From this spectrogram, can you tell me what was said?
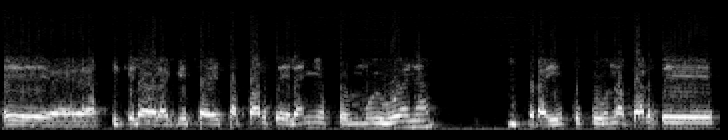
Eh, así que la verdad que esa, esa parte del año fue muy buena y por ahí esta segunda parte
